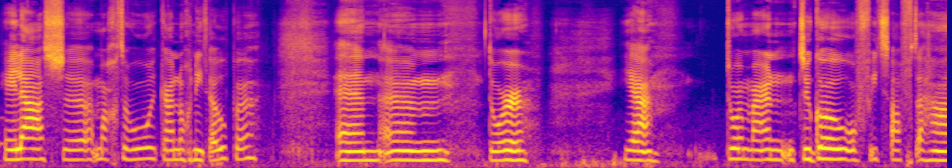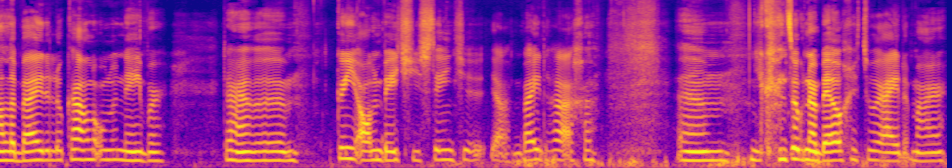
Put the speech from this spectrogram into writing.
helaas uh, mag de horeca nog niet open. En um, door, ja, door maar een to-go of iets af te halen bij de lokale ondernemer, daar kun je al een beetje je steentje ja, bijdragen. Um, je kunt ook naar België toe rijden, maar ik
